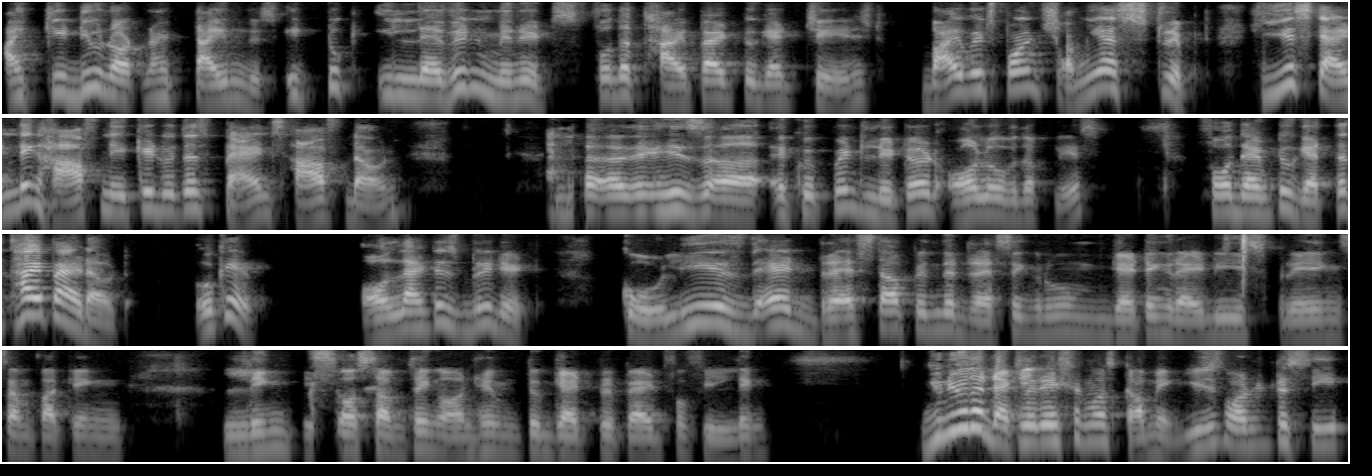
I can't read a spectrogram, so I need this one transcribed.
I kid you not, I timed this. It took 11 minutes for the thigh pad to get changed, by which point Shami has stripped. He is standing half naked with his pants half down, uh, his uh, equipment littered all over the place for them to get the thigh pad out. Okay. All that is brilliant. Kohli is there dressed up in the dressing room, getting ready, spraying some fucking Lynx or something on him to get prepared for fielding. You knew the declaration was coming. You just wanted to see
